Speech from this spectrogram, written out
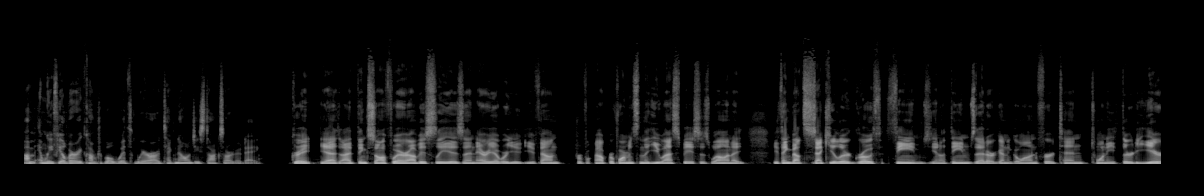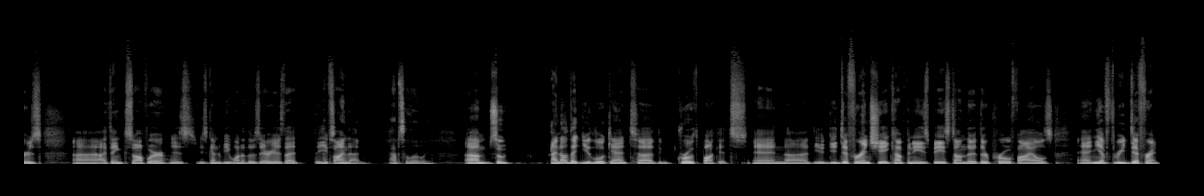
um, and we feel very comfortable with where our technology stocks are today. Great. Yeah, I think software obviously is an area where you, you found perf- outperformance in the U.S. space as well. And I, you think about secular growth themes, you know, themes that are going to go on for 10, 20, 30 years. Uh, I think software is, is going to be one of those areas that, that you find that. Absolutely. Um, so I know that you look at uh, the growth buckets and uh, you, you differentiate companies based on their, their profiles, and you have three different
